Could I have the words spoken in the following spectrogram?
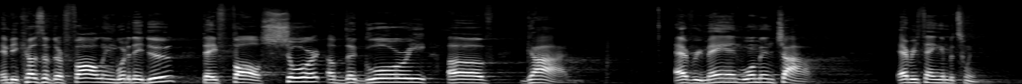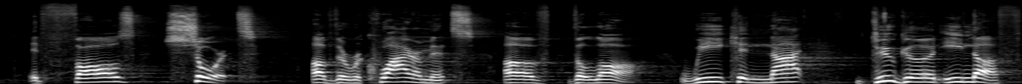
And because of their falling, what do they do? they fall short of the glory of God. Every man, woman, child, everything in between. It falls short of the requirements of the law. We cannot do good enough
